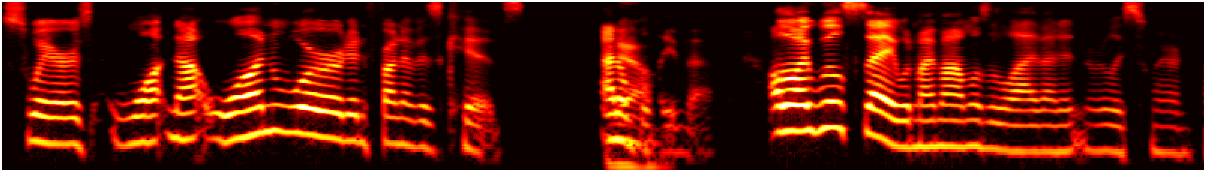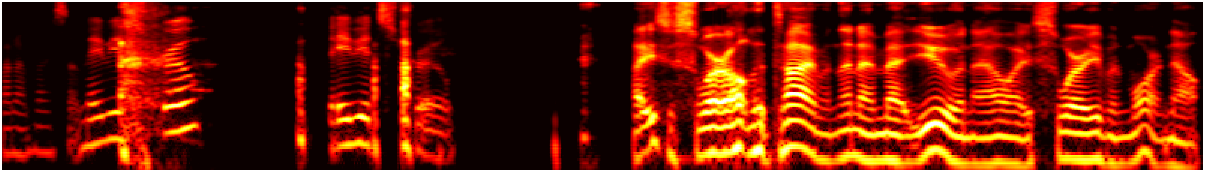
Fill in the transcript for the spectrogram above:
swears one, not one word in front of his kids. I don't Yeah. believe that. Although I will say, when my mom was alive, I didn't really swear in front of her. So maybe it's true. maybe it's true. I used to swear all the time, and then I met you, and now I swear even more. No,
